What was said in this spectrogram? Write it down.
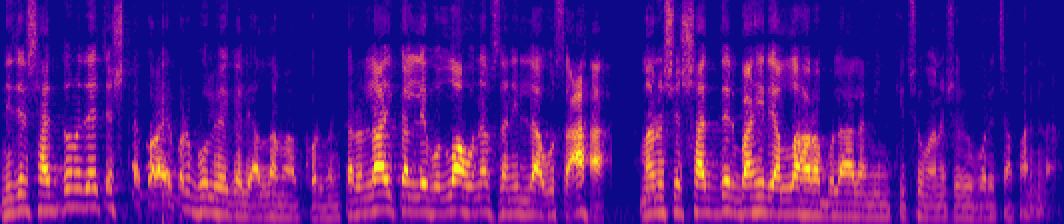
নিজের সাধ্য অনুযায়ী চেষ্টা করা, এরপর ভুল হয়ে গেলে আল্লাহ মাফ করবেন। কারণ লাইকাল্লাহা মানুষের সাধ্যের বাহিরে আল্লাহ রবাহ আলমিন কিছু মানুষের উপরে চাপান না।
